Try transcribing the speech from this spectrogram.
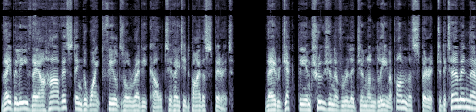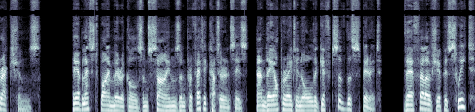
They believe they are harvesting the white fields already cultivated by the Spirit. They reject the intrusion of religion and lean upon the Spirit to determine their actions. They are blessed by miracles and signs and prophetic utterances, and they operate in all the gifts of the Spirit. Their fellowship is sweet,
